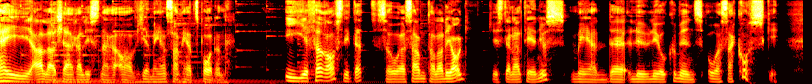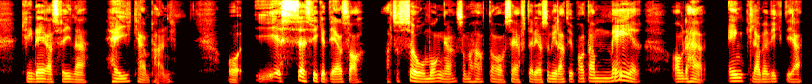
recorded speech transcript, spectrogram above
Hej alla kära lyssnare av Gemensamhetspodden. I förra avsnittet så samtalade jag, Christian Altenius, med eh, Luleå kommuns Åsa Koski kring deras fina Hej-kampanj. Och jösses vilket gensvar! Alltså så många som har hört av sig efter det och som vill att vi pratar mer om det här enkla men viktiga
